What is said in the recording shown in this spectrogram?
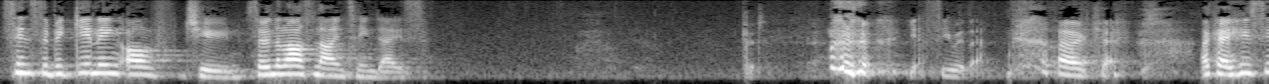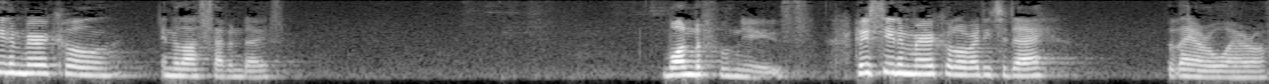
since the beginning of June? So in the last 19 days? Good. yes, you were there. Okay. Okay, who's seen a miracle in the last seven days? Wonderful news. Who's seen a miracle already today that they are aware of?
